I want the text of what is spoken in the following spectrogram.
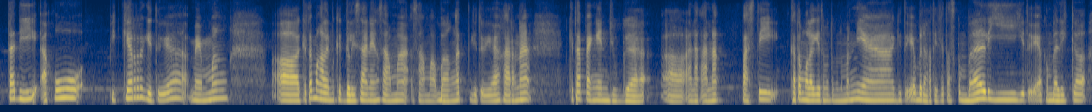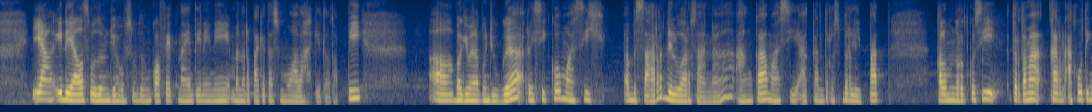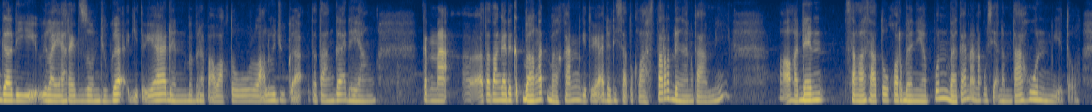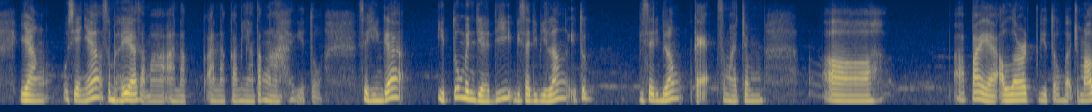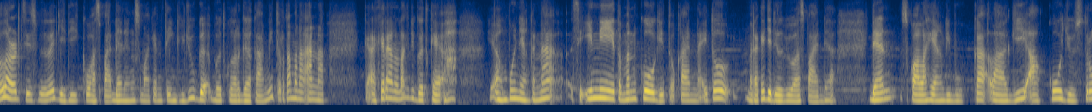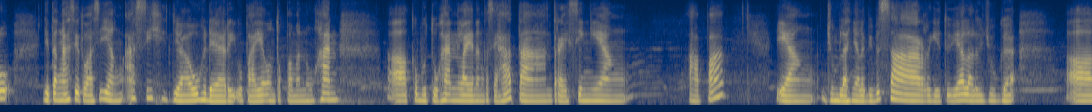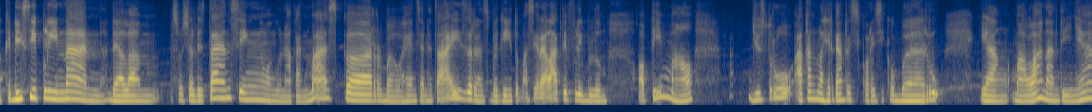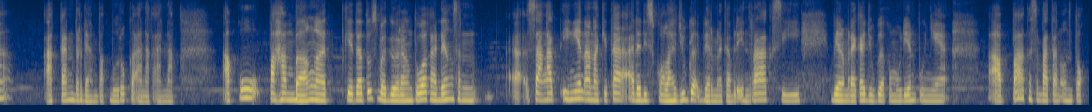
tadi aku pikir gitu ya memang, uh, kita mengalami kegelisahan yang sama sama banget gitu ya. Karena kita pengen juga, uh, anak-anak pasti ketemu lagi teman-temannya gitu ya, beraktivitas kembali gitu ya, kembali ke yang ideal sebelum jauh sebelum COVID-19 ini menerpa kita semua lah gitu. Tapi, uh, bagaimanapun juga risiko masih, besar di luar sana, angka masih akan terus berlipat kalau menurutku sih terutama karena aku tinggal di wilayah red zone juga gitu ya dan beberapa waktu lalu juga tetangga ada yang kena uh, tetangga deket banget bahkan gitu ya ada di satu klaster dengan kami. Uh, dan salah satu korbannya pun bahkan anak usia enam tahun gitu yang usianya sebaya sama anak-anak kami yang tengah gitu. Sehingga itu menjadi bisa dibilang itu bisa dibilang kayak semacam uh, apa ya alert gitu. Nggak cuma alert sih sebetulnya jadi kewaspadaan yang semakin tinggi juga buat keluarga kami terutama anak-anak. Akhirnya anak-anak juga kayak ah ya ampun yang kena si ini temenku gitu kan. Nah itu mereka jadi lebih waspada. Dan sekolah yang dibuka lagi aku justru di tengah situasi yang masih jauh dari upaya untuk pemenuhan uh, kebutuhan layanan kesehatan tracing yang apa yang jumlahnya lebih besar gitu ya, lalu juga uh, kedisiplinan dalam social distancing, menggunakan masker, bawa hand sanitizer dan sebagainya itu masih relatif belum optimal, justru akan melahirkan risiko-risiko baru yang malah nantinya akan berdampak buruk ke anak-anak. Aku paham banget, kita tuh sebagai orang tua kadang sen sangat ingin anak kita ada di sekolah juga biar mereka berinteraksi, biar mereka juga kemudian punya apa kesempatan untuk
